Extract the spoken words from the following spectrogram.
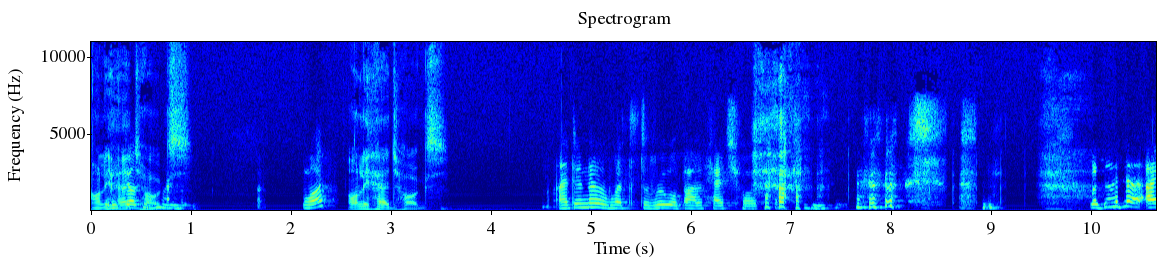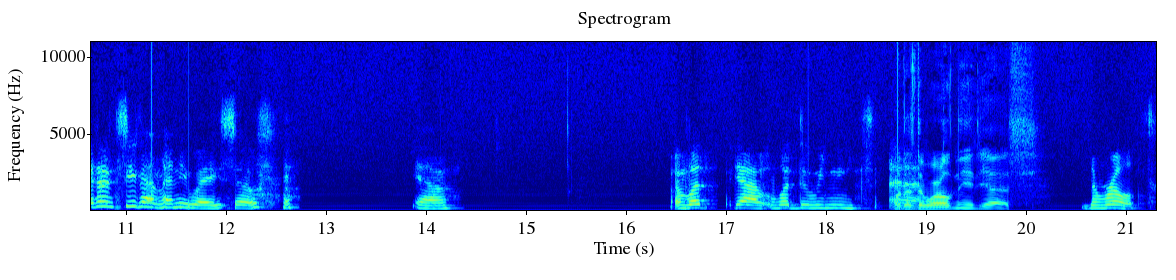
Only because of my- hedgehogs. What? Only hedgehogs. I don't know what's the rule about hedgehogs. but I, don't- I don't see them anyway, so yeah. And what? Yeah, what do we need? What does Uh, the world need? Yes. the world.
